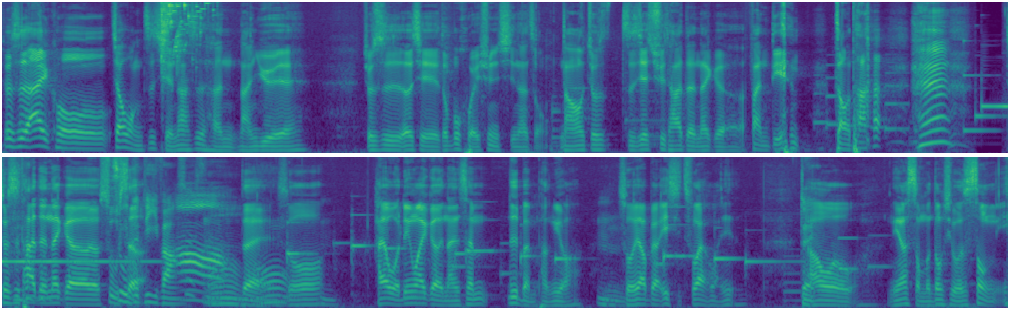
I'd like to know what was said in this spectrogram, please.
就是爱口交往之前他是很难约，就是而且都不回讯息那种，然后就直接去他的那个饭店找他，就是他的那个宿舍。地方。哦。对哦，说还有我另外一个男生日本朋友，嗯。说要不要一起出来玩，然后你要什么东西我是送你，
